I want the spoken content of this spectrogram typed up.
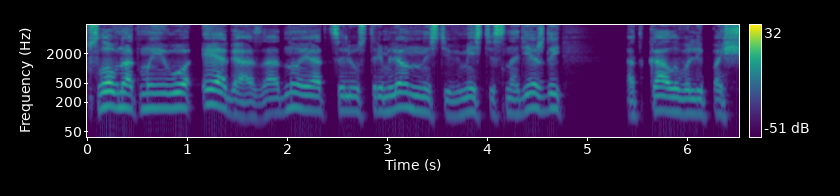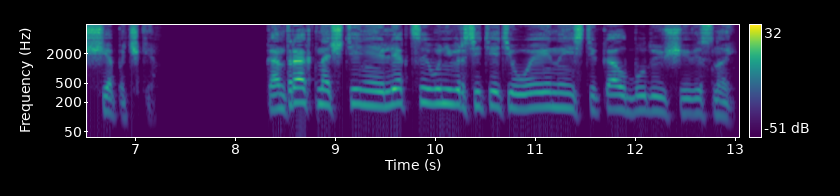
Словно от моего эго, а заодно и от целеустремленности вместе с надеждой откалывали по щепочке. Контракт на чтение лекций в университете Уэйна истекал будущей весной.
